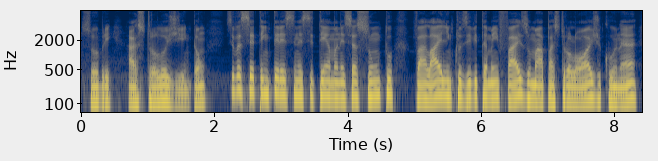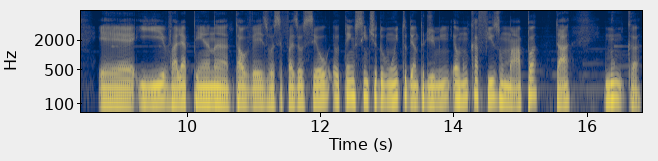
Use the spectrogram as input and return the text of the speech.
sobre a astrologia. Então, se você tem interesse nesse tema, nesse assunto, vá lá. Ele, inclusive, também faz o mapa astrológico, né? É, e vale a pena, talvez, você fazer o seu. Eu tenho sentido muito dentro de mim. Eu nunca fiz um mapa, tá? Nunca.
